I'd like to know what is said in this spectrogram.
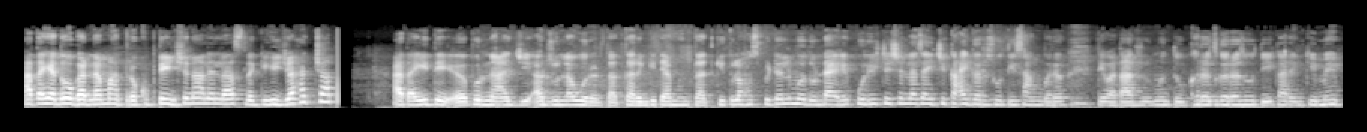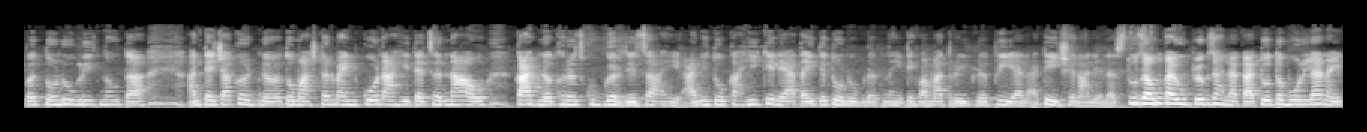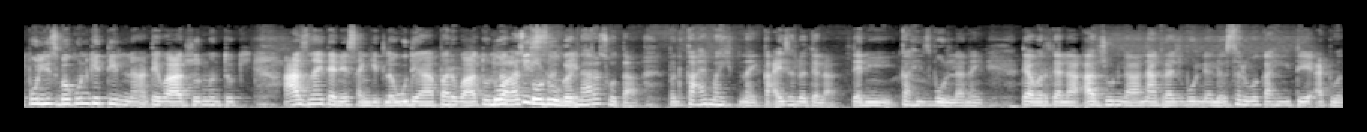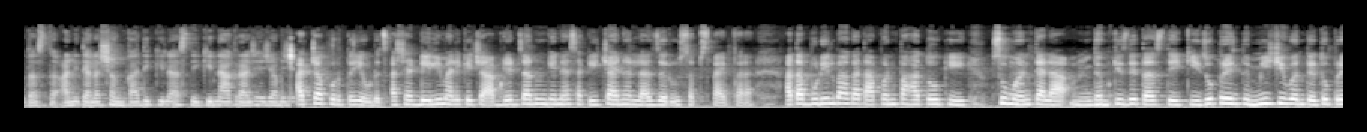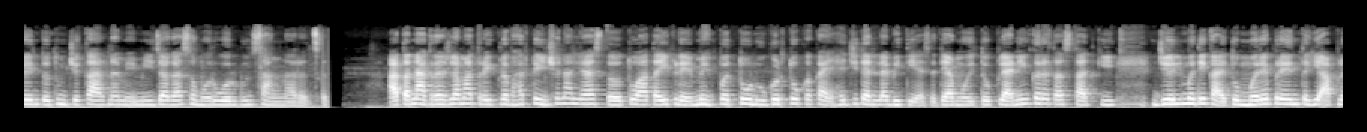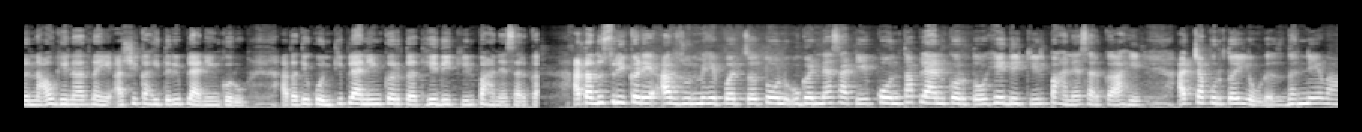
आता ह्या दोघांना मात्र खूप टेन्शन आलेलं असलं की हिच्या हातच्या आता इथे पूर्ण आजी अर्जुनला ओरडतात. कारण की त्या म्हणतात की तुला हॉस्पिटलमधून डायरेक्ट पोलीस स्टेशनला जायची काय गरज होती सांग बरं. तेव्हा आता अर्जुन म्हणतो खरंच गरज होती कारण की मेहपत तोंड उघडीत नव्हता. आणि त्याच्याकडनं तो मास्टर माइंड कोण आहे त्याचं नाव काढणं खरंच खूप गरजेचं आहे. आणि तो काही केले आता इथे तोंड उघडत नाही. तेव्हा मात्र इकडं प्रियाला टेन्शन आलेलं असतं. तू जाऊन काय उपयोग झाला का? तो तर बोलला नाही. पोलीस बघून घेतील ना. तेव्हा अर्जुन म्हणतो की आज नाही त्याने सांगितलं. उद्या परवा तो आज तोंड. उघडणारच होता. पण काय माहीत नाही नाही काय झालं त्याला? त्यांनी काहीच बोलला नाही. त्यावर त्याला अर्जुनला नागराज बोललेलं सर्व काही ते आठवत असतं आणि त्याला शंका देखील असते की नागराज ह्याच्या म्हणजे आजच्या पुरतं एवढंच. अशा डेली मालिकेचे अपडेट जाणून घेण्यासाठी चॅनलला जरूर सबस्क्राईब करा. आता पुढील भागात आपण पाहतो की सुमन त्याला धमकीच देत असते की जोपर्यंत मी जिवंत आहे तोपर्यंत तुमचे कारनामे मी जगासमोर ओरडून सांगणारच. आता नागराजला मात्र इकडं फार टेन्शन आले असतं. तो आता इकडे मेहपत तोंड उघडतो का काय? ह्याची त्यांना भीती असते. त्यामुळे तो प्लॅनिंग करत असतात की जेलमध्ये काय? तो मरेपर्यंतही आपलं नाव घेणार नाही अशी काहीतरी प्लॅनिंग करू. आता ते कोणती प्लॅनिंग करतात हे देखील पाहण्यासारखं. आता दुसरीकडे अर्जुन मेहपतचं तोंड उघडण्यासाठी कोणता प्लॅन करतो हे देखील पाहण्यासारखं आहे. आजच्या पुरतं एवढंच. धन्यवाद.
